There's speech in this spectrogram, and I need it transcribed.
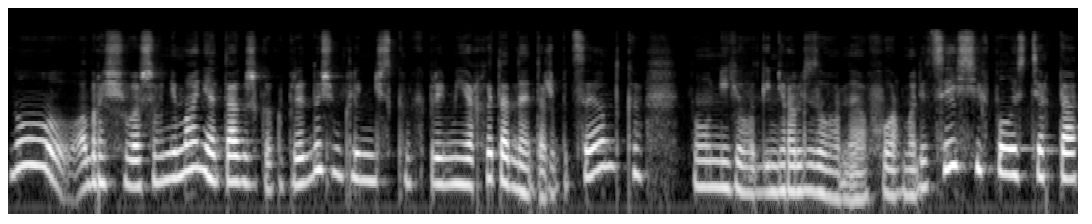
Ну, обращу ваше внимание, так же, как и в предыдущем клиническом примерах, это одна и та же пациентка, но у нее вот генерализованная форма рецессии в полости рта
